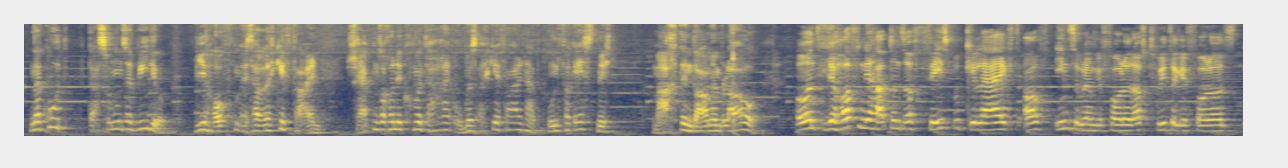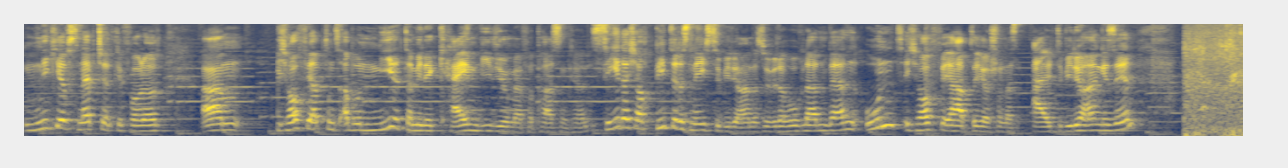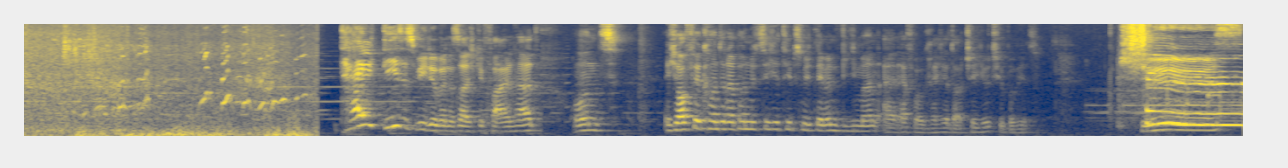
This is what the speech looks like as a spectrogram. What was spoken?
Na gut, das war unser Video. Wir hoffen, es hat euch gefallen. Schreibt uns auch in die Kommentare, ob es euch gefallen hat. Und vergesst nicht, macht den Daumen blau. Und wir hoffen, ihr habt uns auf Facebook geliked, auf Instagram gefollowt, auf Twitter gefollowt, Niki auf Snapchat gefollowt. Ähm, ich hoffe, ihr habt uns abonniert, damit ihr kein Video mehr verpassen könnt. Seht euch auch bitte das nächste Video an, das wir wieder hochladen werden. Und ich hoffe, ihr habt euch auch schon das alte Video angesehen. Teilt dieses Video, wenn es euch gefallen hat. Und ich hoffe, ihr konntet ein paar nützliche Tipps mitnehmen, wie man ein erfolgreicher deutscher YouTuber wird. Tschüss.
